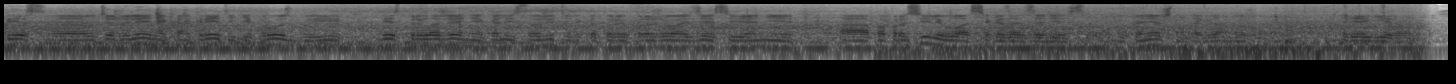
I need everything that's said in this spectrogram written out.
без э, утяжеления, конкретики, просьбы и без приложения количества жителей, которые проживают здесь, и они э, попросили власть оказать содействие, ну, конечно, тогда нужно реагировать.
